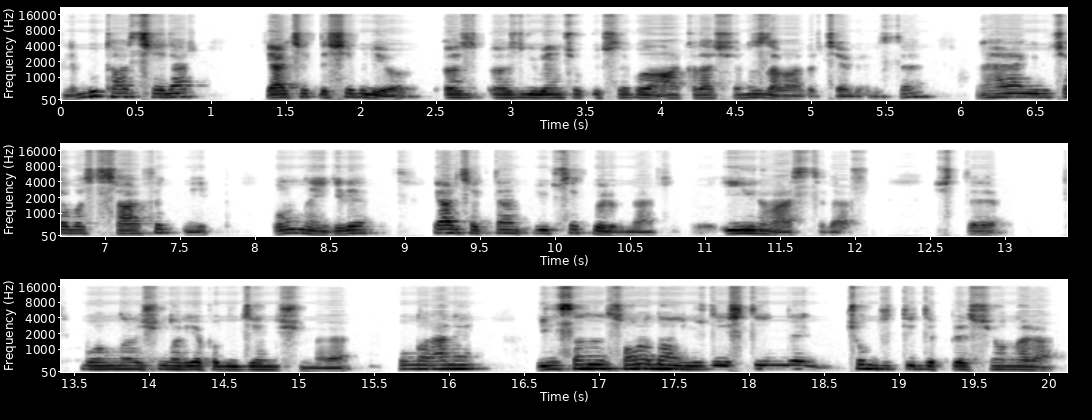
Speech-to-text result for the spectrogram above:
Hani bu tarz şeyler gerçekleşebiliyor. Öz, özgüveni çok yüksek olan arkadaşlarınız da vardır çevrenizde. Yani herhangi bir çaba sarf etmeyip bununla ilgili gerçekten yüksek bölümler, iyi üniversiteler, işte bunları şunları yapabileceğini düşünmeler. Bunlar hani insanın sonradan yüzleştiğinde çok ciddi depresyonlara,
